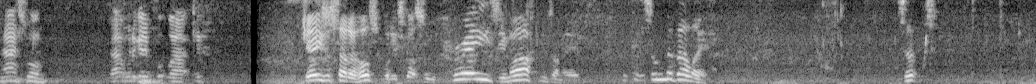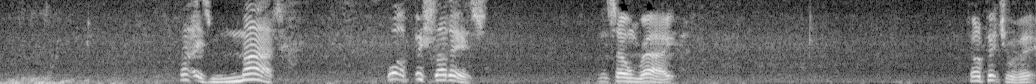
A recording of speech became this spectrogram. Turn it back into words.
nice one. Right, I'm gonna get him put back. Jay's just had a huss, but it's got some crazy markings on it. Look at its underbelly. So, That is mad. What a fish that is. In its own right. Want a picture of it?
